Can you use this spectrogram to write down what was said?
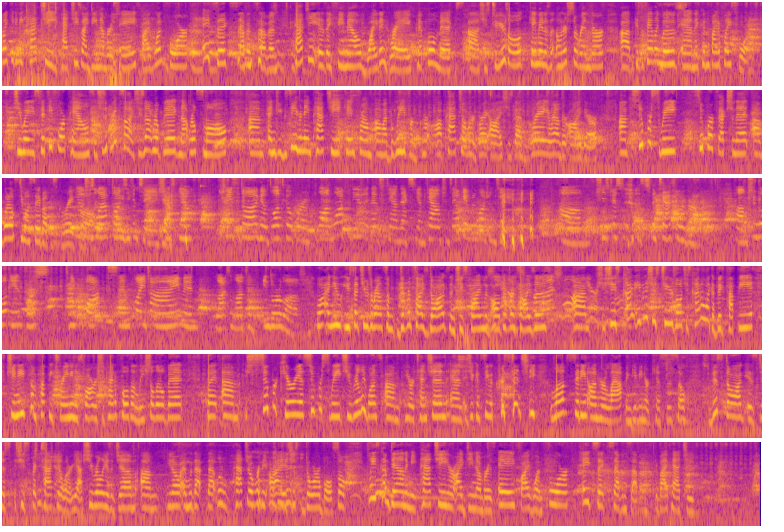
I'd like you to meet Patchie. Patchie's ID number is A514-8677. Patchie is a female white and gray pit bull mix. Uh, she's two years old, came in as an owner surrender uh, because the family moved and they couldn't find a place for her. She weighs 54 pounds, so she's a great size. She's not real big, not real small. Um, and you can see her name Patchie. It came from, um, I believe, her uh, patch over her gray eye. She's got gray around her eye there. Um, super sweet, super affectionate. Um, what else do you want to say about this great girl? Yeah, she's a laugh dog, as you can see. She's, Yeah. you know, she's a dog that would love to go for a long walk with you and then stand next to you on the couch and say, okay, what are we watching on TV? um, she's just a spectacular girl. Um, she will need, of course, to be walks and playtime and lots and lots of indoor love. Well, and you, you said she was around some different sized dogs, and she's fine with all Yes, different sizes. What I saw Um, she's she's kind of, even if she's two years old, she's kind of like a big puppy. She needs some puppy training as far as she kind of pulls on leash a little bit. But um, super curious, super sweet. She really wants um, your attention, and as you can see with Kristen, she loves sitting on her lap and giving her kisses. So this dog is just, she's spectacular. Yeah, she really is a gem. Um, you know, and with that, that little patch over the eye, it's just adorable. So please come down and meet Patchie. Her ID number is A514-8677. Goodbye, Patchie.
